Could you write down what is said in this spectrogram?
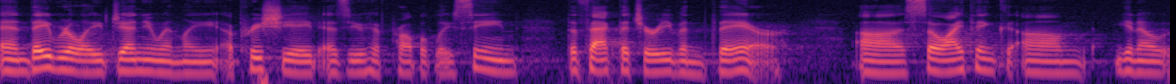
and they really genuinely appreciate, as you have probably seen, the fact that you're even there uh, so I think, um, you know,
